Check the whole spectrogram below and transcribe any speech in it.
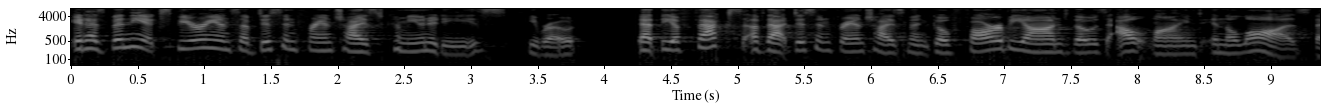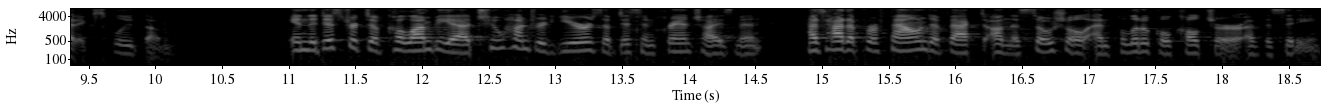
It has been the experience of disenfranchised communities, he wrote, that the effects of that disenfranchisement go far beyond those outlined in the laws that exclude them. In the District of Columbia, 200 years of disenfranchisement has had a profound effect on the social and political culture of the city.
